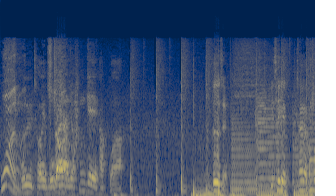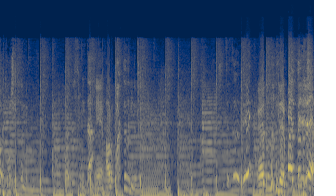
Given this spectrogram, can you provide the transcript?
one. 오늘 저의 모바일 알림 한 개의 값과 뜯으세요. 이 세 개, 제가 한 번 동시에 뜯으면 됩니다. 뭐 뜯습니까? 예, 바로 팍 뜯으면 됩니다. 돼? 예, 뜯으세요. 빨리 뜯으세요.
